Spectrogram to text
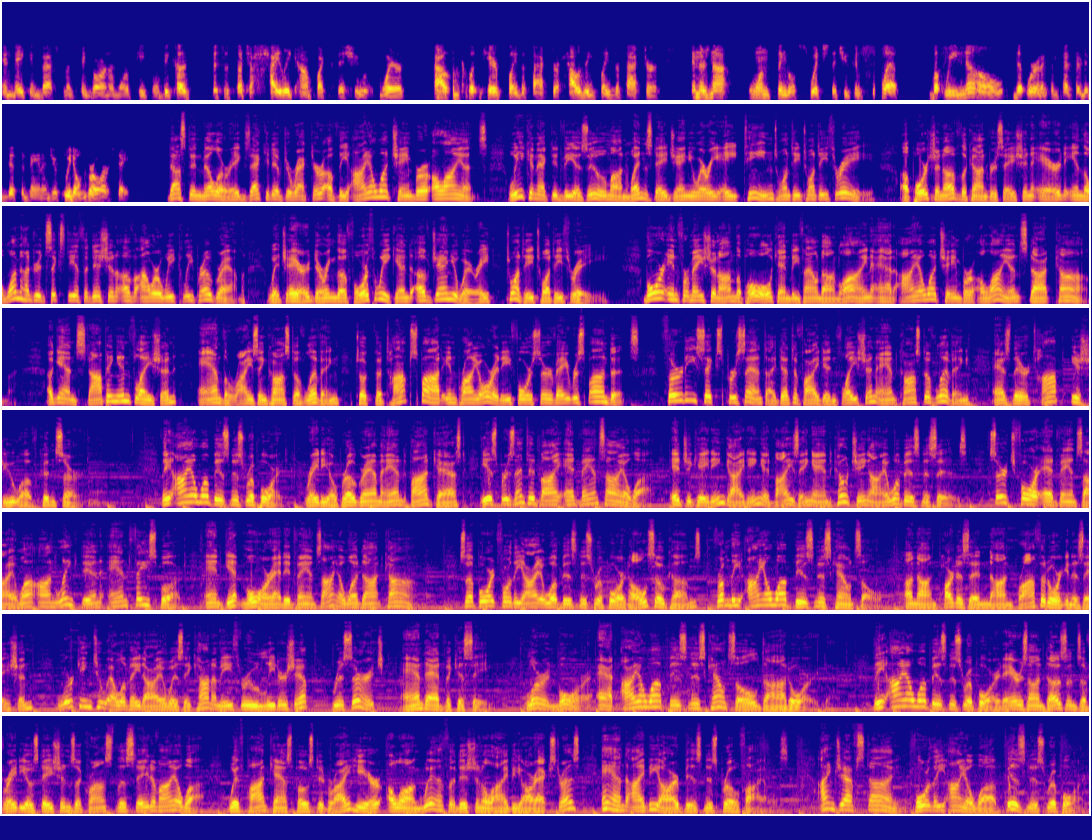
and make investments to garner more people? Because this is such a highly complex issue where child care plays a factor, housing plays a factor, and there's not one single switch that you can flip. But we know that we're at a competitive disadvantage if we don't grow our state. Dustin Miller, Executive Director of the Iowa Chamber Alliance. We connected via Zoom on Wednesday, January 18, 2023. A portion of the conversation aired in the 160th edition of our weekly program, which aired during the fourth weekend of January 2023. More information on the poll can be found online at iowachamberalliance.com. Again, stopping inflation and the rising cost of living took the top spot in priority for survey respondents. 36% identified inflation and cost of living as their top issue of concern. The Iowa Business Report, radio program and podcast, is presented by Advance Iowa, educating, guiding, advising, and coaching Iowa businesses. Search for Advance Iowa on LinkedIn and Facebook and get more at advanceiowa.com. Support for the Iowa Business Report also comes from the Iowa Business Council, a nonpartisan nonprofit organization working to elevate Iowa's economy through leadership, research, and advocacy. Learn more at iowabusinesscouncil.org. The Iowa Business Report airs on dozens of radio stations across the state of Iowa, with podcasts posted right here, along with additional IBR extras and IBR business profiles. I'm Jeff Stein for the Iowa Business Report.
